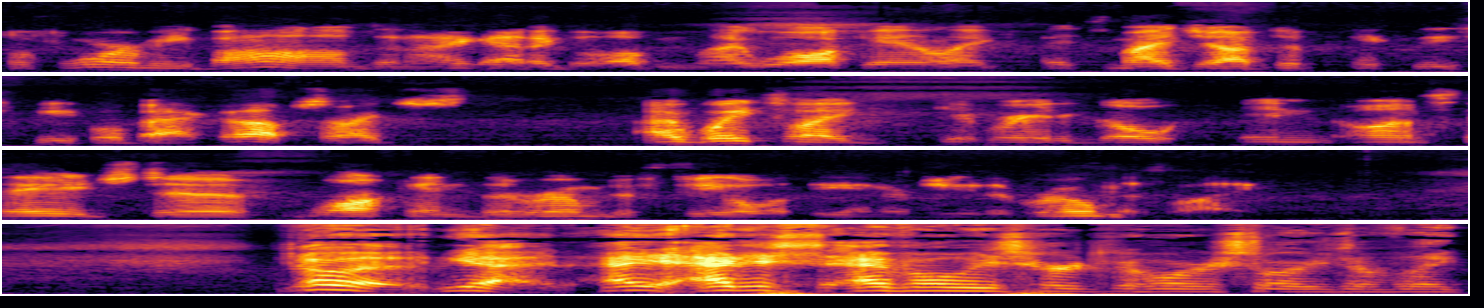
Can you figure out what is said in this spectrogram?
before me bombs and I got to go up and I walk in, like it's my job to pick these people back up. So I just I wait till I get ready to go in on stage to walk into the room to feel what the energy of the room is like. Oh yeah, I I just I've always heard the horror stories of like,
